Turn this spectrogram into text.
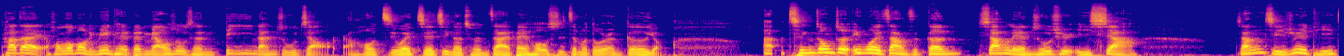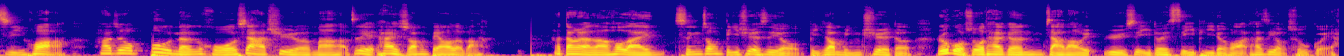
他在《红楼梦》里面可以被描述成第一男主角，然后极为洁净的存在，被后世这么多人歌咏啊。秦钟就因为这样子跟香莲出去一下，讲几句提几话，他就不能活下去了吗？这也太双标了吧！那当然了，后来秦钟的确是有比较明确的，如果说他跟贾宝玉是一对 CP 的话，他是有出轨啊。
